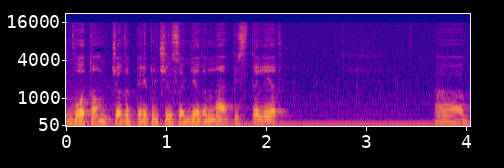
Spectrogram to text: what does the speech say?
Вот он что-то переключился где-то на пистолет. А,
